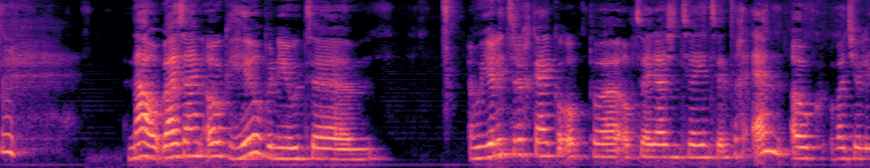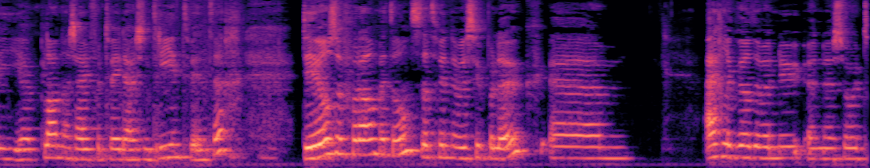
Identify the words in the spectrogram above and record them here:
Hm. Nou, wij zijn ook heel benieuwd ehm, hoe jullie terugkijken op, eh, op 2022 en ook wat jullie plannen zijn voor 2023. Deel ze vooral met ons, dat vinden we superleuk. Ehm eigenlijk wilden we nu een, eh, soort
